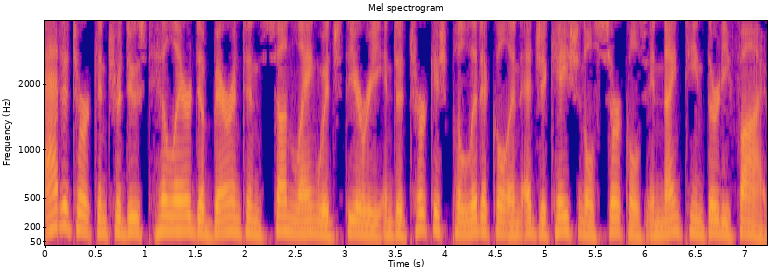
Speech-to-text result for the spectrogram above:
Ataturk introduced Hilaire de Barenton's Sun language theory into Turkish political and educational circles in 1935,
